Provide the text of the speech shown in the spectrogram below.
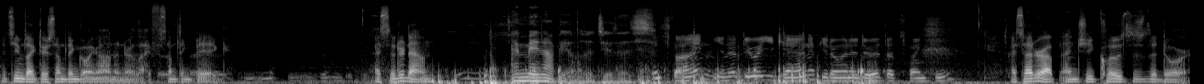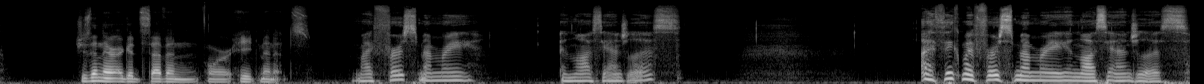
It seems like there's something going on in her life, something big. I sit her down. I may not be able to do this. It's fine. You know, do what you can. If you don't want to do it, that's fine too. I set her up and she closes the door. She's in there a good seven or eight minutes. My first memory in Los Angeles. I think my first memory in Los Angeles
